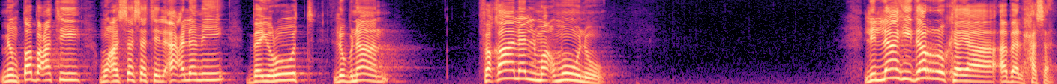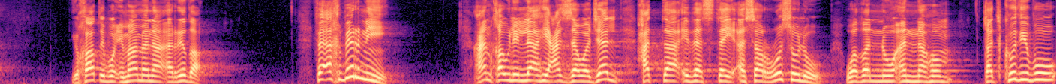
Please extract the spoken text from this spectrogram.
من طبعة مؤسسة الأعلم بيروت لبنان. فقال المأمون لله درك يا أبا الحسن. يخاطب إمامنا الرضا. فأخبرني عن قول الله عز وجل حتى إذا استيأس الرسل وظنوا أنهم قد كذبوا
